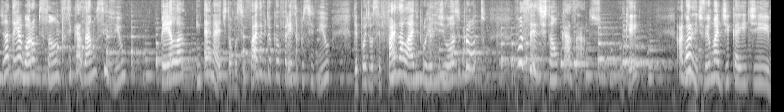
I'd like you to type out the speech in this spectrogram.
já tem agora a opção de se casar no civil pela internet. Então você faz a videoconferência para o civil, depois você faz a live para o religioso e pronto. Vocês estão casados, ok? Agora, gente, veio uma dica aí de.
